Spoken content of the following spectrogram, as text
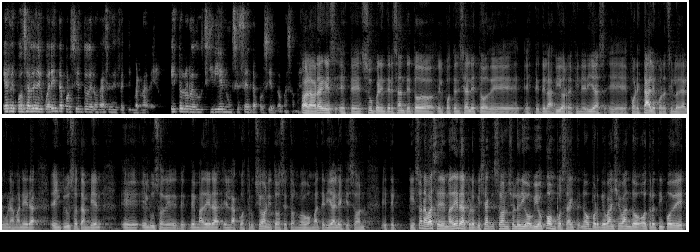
es responsable del 40% de los gases de efecto invernadero esto lo reduciría en un 60% más o menos. la verdad que es súper este, interesante todo el potencial esto de, este, de las biorefinerías eh, forestales, por decirlo de alguna manera, e incluso también eh, el uso de, madera en la construcción y todos estos nuevos materiales que son, este, que son a base de madera, pero que ya son, yo le digo, biocomposite, ¿no? porque van llevando otro tipo de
